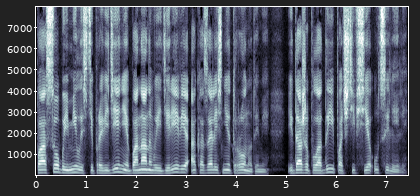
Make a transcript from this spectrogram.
По особой милости провидения банановые деревья оказались нетронутыми, и даже плоды почти все уцелели.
